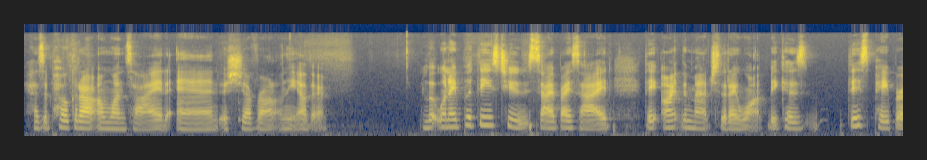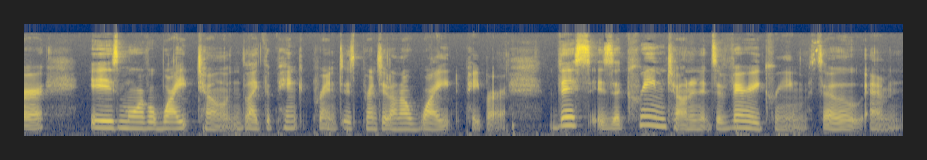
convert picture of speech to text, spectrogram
It has a polka dot on one side and a chevron on the other. But when I put these two side by side, they aren't the match that I want because this paper is more of a white tone, like the pink print is printed on a white paper. This is a cream tone, and it's a very cream, so um,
